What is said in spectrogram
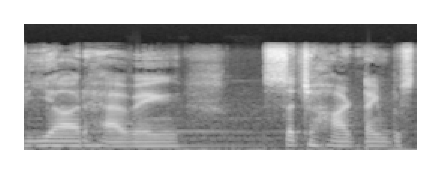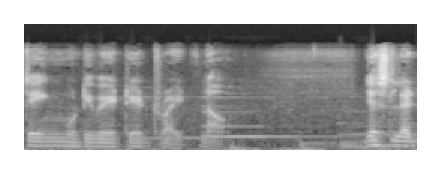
we are having such a hard time to staying motivated right now. Just let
